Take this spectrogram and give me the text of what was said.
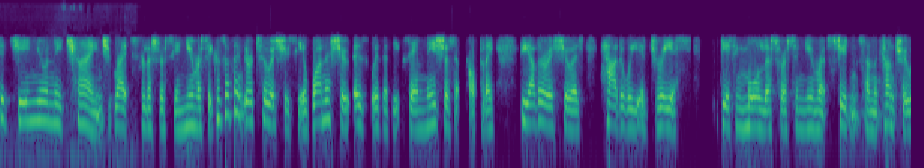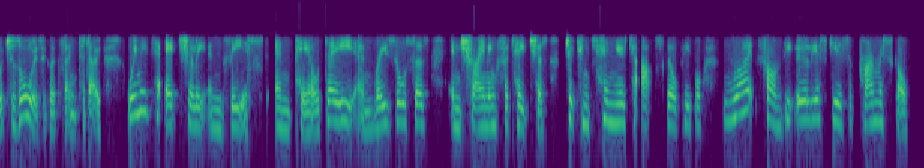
to genuinely change rates for literacy and numeracy, because I think there are two issues here. One issue is whether the exam measures it properly. The other issue is how do we address getting more literate and numerate students in the country, which is always a good thing to do. We need to actually invest in PLD and resources and training for teachers to continue to upskill people right from the earliest years of primary school.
